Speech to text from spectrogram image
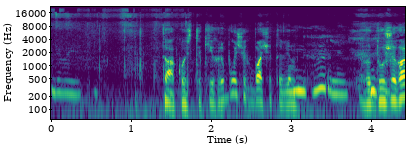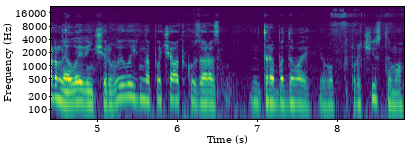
Диви, який. Так, ось такий грибочок, бачите, він Він гарний. дуже гарний, але він червивий на початку. Зараз треба давай його прочистимо.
